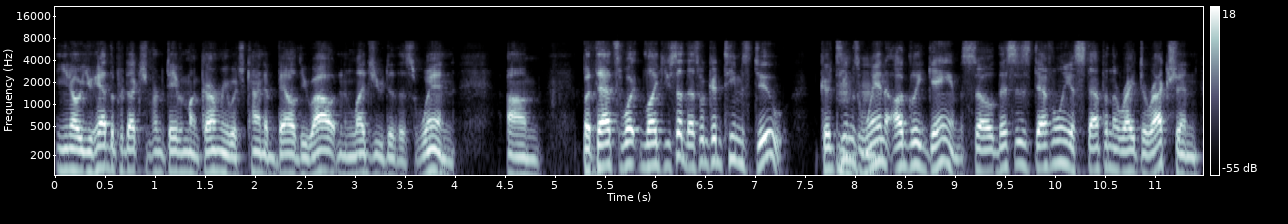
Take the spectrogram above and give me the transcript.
you know, you had the production from David Montgomery, which kind of bailed you out and led you to this win. Um, but that's what, like you said, that's what good teams do. Good teams mm-hmm. win ugly games. So this is definitely a step in the right direction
